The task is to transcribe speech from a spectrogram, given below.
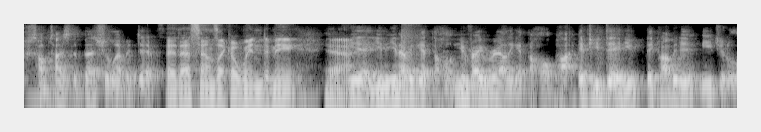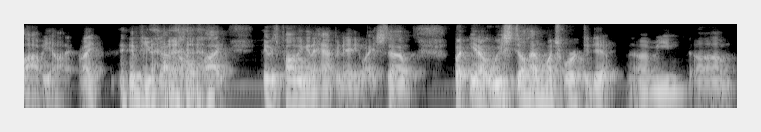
sometimes the best you'll ever do. That sounds like a win to me. Yeah. Yeah. You, you never get the whole, you very rarely get the whole pie. If you did, you, they probably didn't need you to lobby on it, right? if you got the whole pie, it was probably going to happen anyway. So, but you know, we still have much work to do. I mean, um,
